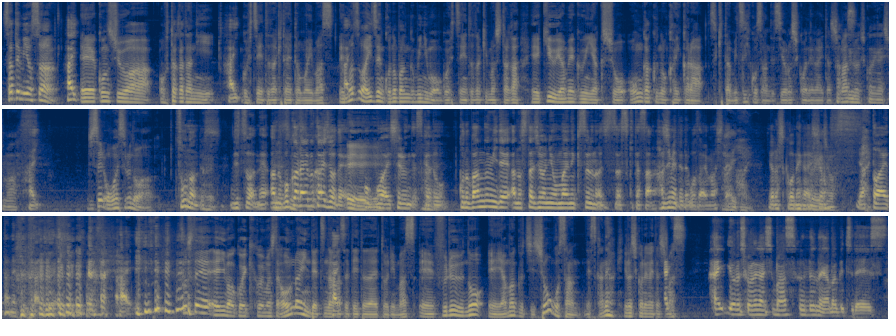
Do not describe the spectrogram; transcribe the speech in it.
さて三好さん、はい。えー今週はお二方にはい。ご出演いただきたいと思います、えーはいまずは以前この番組にもご出演いただきましたが、えー旧八女郡役所音楽の会から関田光彦さんですよろしくお願いいたしますよろしくお願いします。はい。実際にお会いするのはそうなんです。実はね、あの、僕はライブ会場ええでおお会いしてるんですけど、はいこの番組で、あの、スタジオにお招きするのは実は月田さん、初めてでございまして、はいはいよろしくお願いしお願いしま。ますすやっと会えたねという感じで。はい。そして、えー今お声聞こえましたが、オンラインでつながせていただいております。えーフルーの、えー山口翔吾さんですかね。よろしくお願いいたします。はい、よろしくお願いします。フルの山口です。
